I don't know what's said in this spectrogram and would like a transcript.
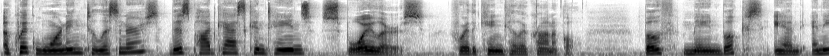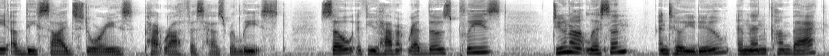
A quick warning to listeners this podcast contains spoilers for the Kingkiller Chronicle, both main books and any of the side stories Pat Rothfuss has released. So if you haven't read those, please do not listen until you do, and then come back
